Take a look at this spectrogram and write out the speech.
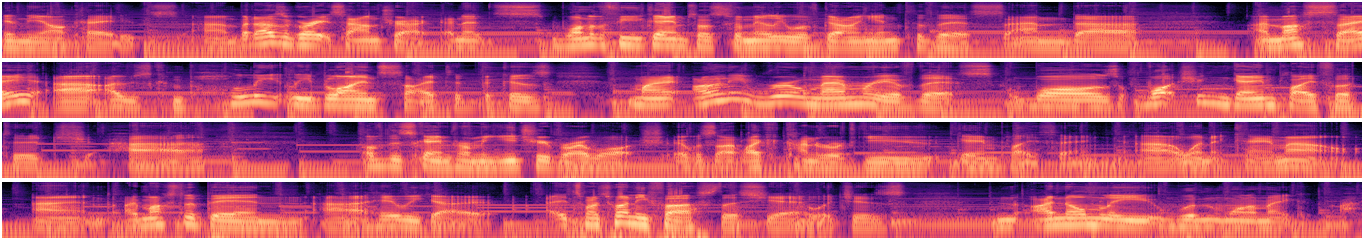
in the arcades, um, but it has a great soundtrack, and it's one of the few games I was familiar with going into this, and uh, I must say, uh, I was completely blindsided because my only real memory of this was watching gameplay footage uh, of this game from a YouTuber I watched. It was like a kind of review gameplay thing uh, when it came out, and I must have been. Uh, here we go. It's my 21st this year, which is. I normally wouldn't want to make a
